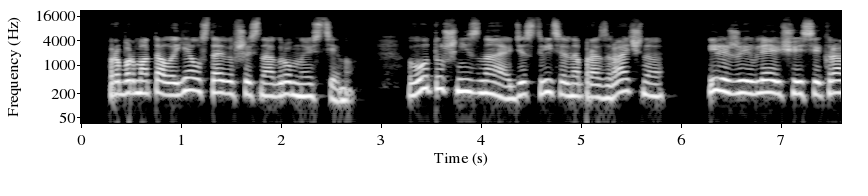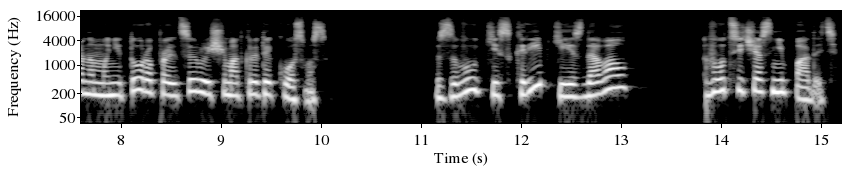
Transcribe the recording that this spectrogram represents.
— пробормотала я, уставившись на огромную стену. «Вот уж не знаю, действительно прозрачную или же являющуюся экраном монитора, проецирующим открытый космос. Звуки скрипки издавал... Вот сейчас не падать.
